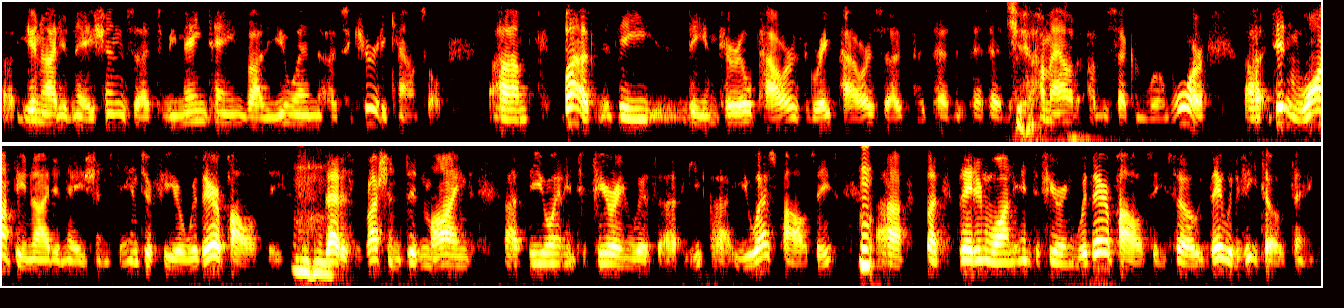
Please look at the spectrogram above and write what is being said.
uh, United Nations uh, to be maintained by the UN uh, Security Council. Um, but the the imperial powers, the great powers uh, that, that had Yeah. come out of the Second World War, uh, didn't want the United Nations to interfere with their policies. That is, the Russians didn't mind uh, the UN interfering with uh, uh, U.S. policies, uh, but they didn't want interfering with their policies. So they would veto things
